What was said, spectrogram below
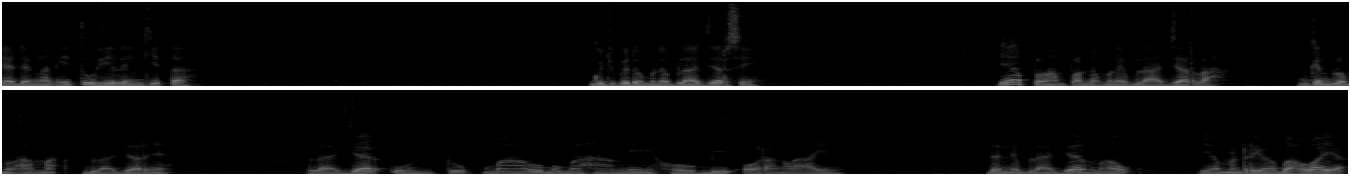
ya dengan itu healing kita. Gue juga udah mulai belajar sih. Ya pelan-pelan udah mulai belajar lah. Mungkin belum lama belajarnya. Belajar untuk mau memahami hobi orang lain. Dan ya belajar mau ya menerima bahwa ya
